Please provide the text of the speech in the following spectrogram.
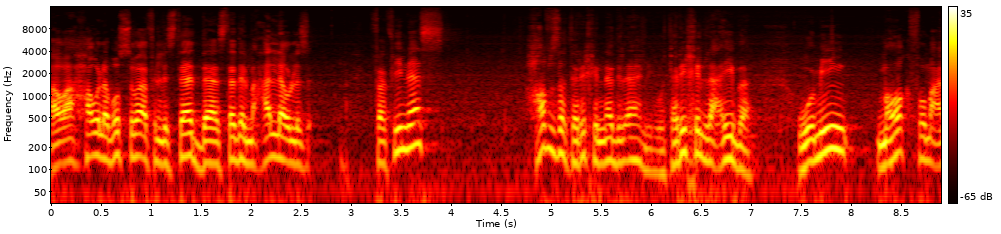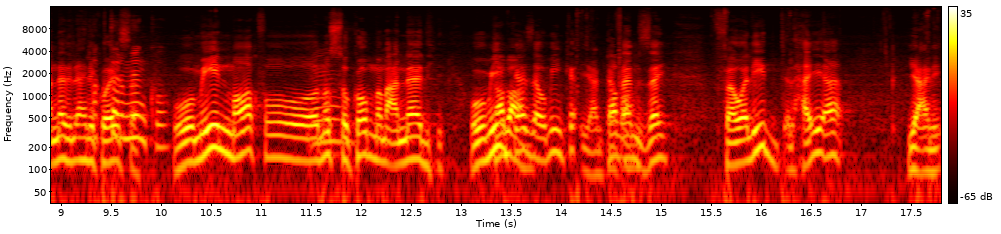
أو أحاول أبص بقى في الاستاد ده استاد المحلة ولا ففي ناس حافظة تاريخ النادي الأهلي وتاريخ اللعيبة ومين مواقفه مع النادي الأهلي أكتر كويسة منكم. ومين مواقفه نص كم مع النادي ومين طبعاً. كذا ومين كذا يعني أنت. فاهم إزاي فوليد الحقيقة يعني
